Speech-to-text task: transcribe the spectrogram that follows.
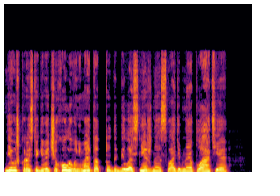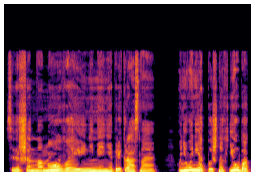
Девушка расстегивает чехол и вынимает оттуда белоснежное свадебное платье. Совершенно новое и не менее прекрасное. У него нет пышных юбок,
